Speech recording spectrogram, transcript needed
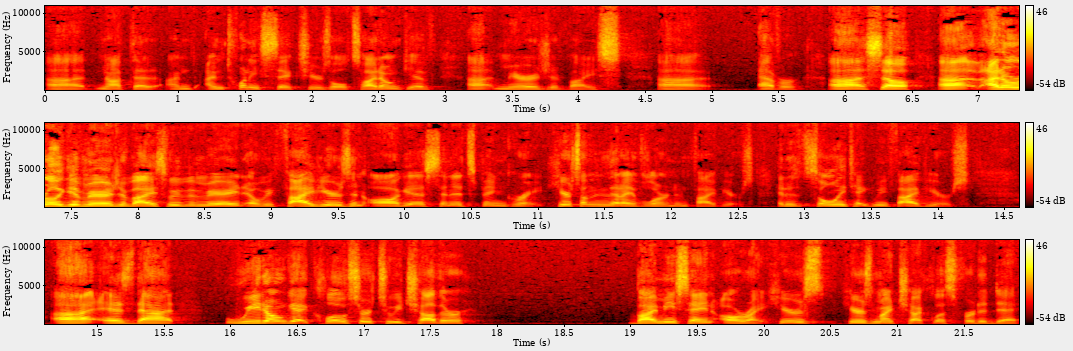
uh, not that I'm, I'm 26 years old, so I don't give uh, marriage advice uh, ever. Uh, so uh, I don't really give marriage advice. We've been married, it'll be five years in August, and it's been great. Here's something that I've learned in five years. and It's only taken me five years, uh, is that we don't get closer to each other by me saying, all right, here's, here's my checklist for today.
